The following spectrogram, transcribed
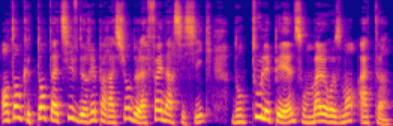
en tant que tentative de réparation de la faille narcissique dont tous les PN sont malheureusement atteints.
